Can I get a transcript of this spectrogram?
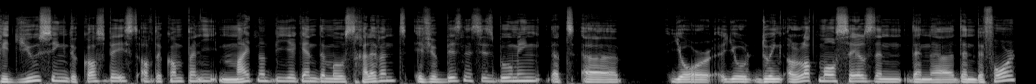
reducing the cost base of the company might not be again the most relevant. If your business is booming, that uh, you're you're doing a lot more sales than than uh, than before.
